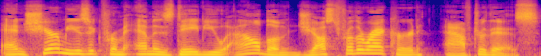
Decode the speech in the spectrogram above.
and share music from Emma's debut album, Just for the Record, after this.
